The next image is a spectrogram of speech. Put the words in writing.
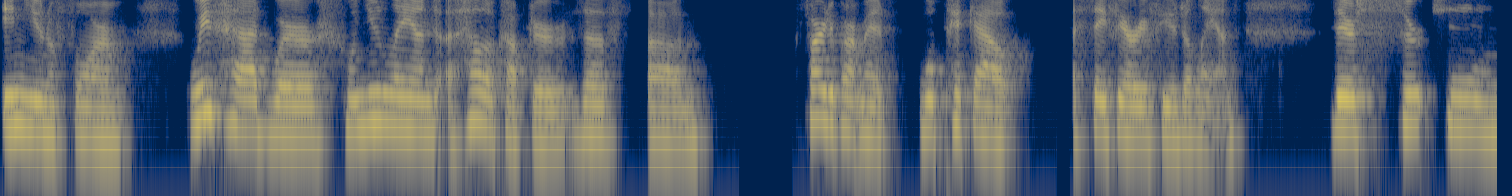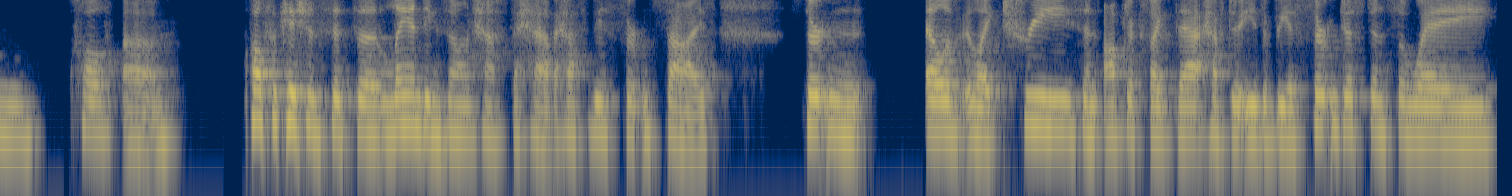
in uniform. We've had where when you land a helicopter, the um, fire department will pick out a safe area for you to land. There's certain qual- um, qualifications that the landing zone has to have. It has to be a certain size, certain ele- like trees and objects like that have to either be a certain distance away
